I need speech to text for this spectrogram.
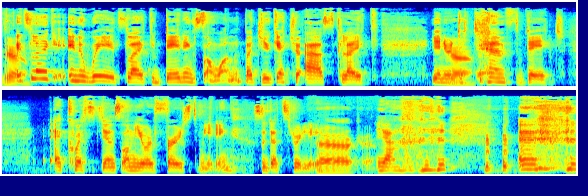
yeah. it's like in a way it's like dating someone but you get to ask like you know yeah. the 10th date uh, questions on your first meeting. So that's really uh, okay. Yeah, uh,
